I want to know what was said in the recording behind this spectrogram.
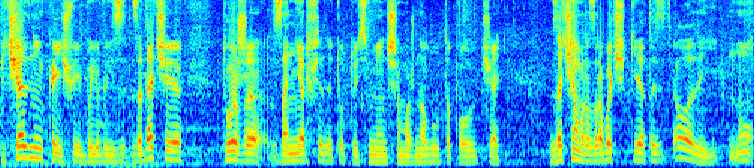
печальненько. Еще и боевые задачи тоже занерфили. Тут, то есть меньше можно лута получать. Зачем разработчики это сделали? Ну,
